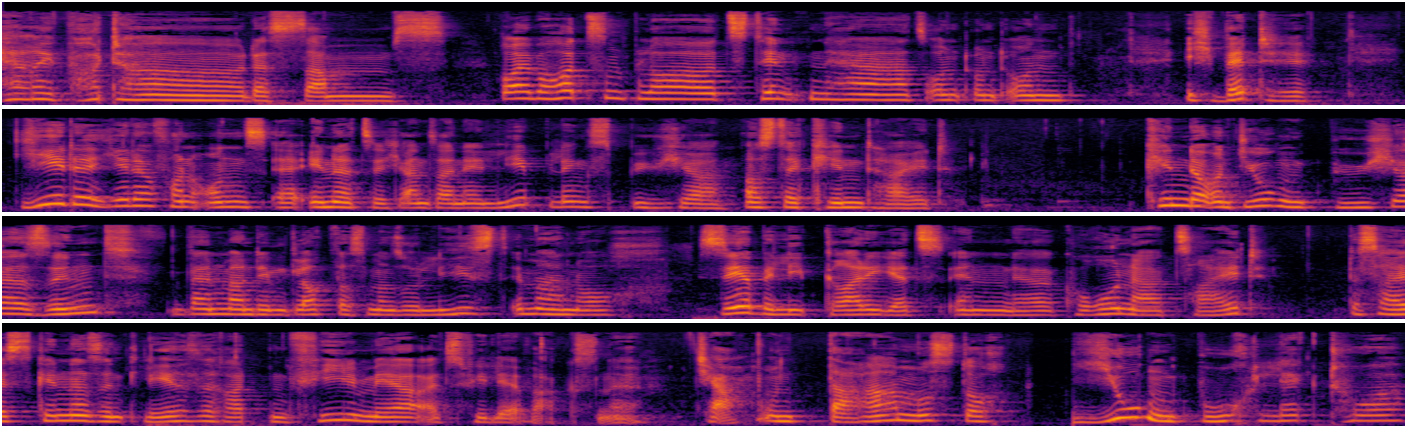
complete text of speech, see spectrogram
Harry Potter, das Sams, Räuber Hotzenplotz, Tintenherz und, und, und. Ich wette, jede, jeder von uns erinnert sich an seine Lieblingsbücher aus der Kindheit. Kinder- und Jugendbücher sind, wenn man dem glaubt, was man so liest, immer noch sehr beliebt, gerade jetzt in der Corona-Zeit. Das heißt, Kinder sind Leseratten viel mehr als viele Erwachsene. Tja, und da muss doch Jugendbuchlektor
